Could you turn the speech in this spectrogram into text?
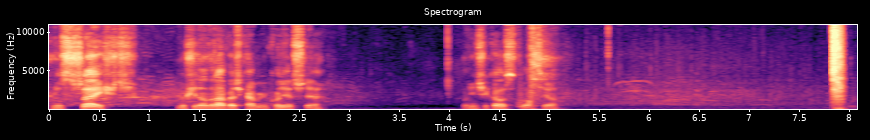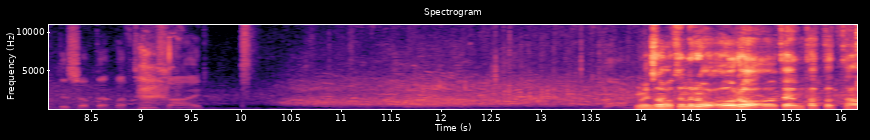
plus 6. Musi nadrabiać Kamil, koniecznie. To nieciekawa sytuacja. No i znowu ten ro, ro ten, ta, ta, ta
